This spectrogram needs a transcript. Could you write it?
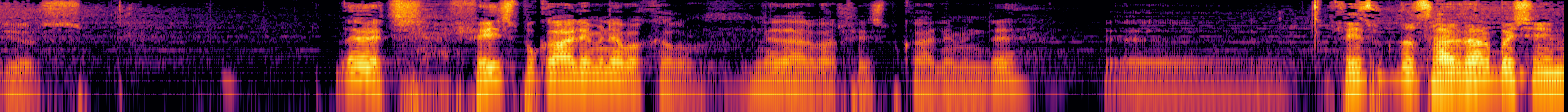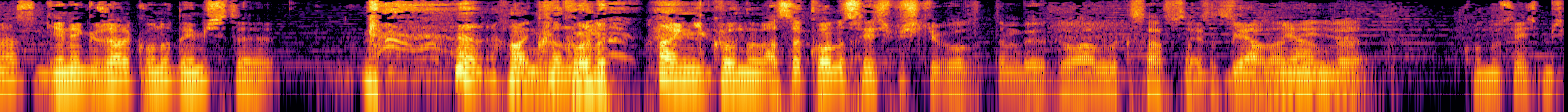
ediyoruz. Evet, Facebook alemine bakalım. Neler var Facebook aleminde? Ee, Facebook'ta Serdar Başeymez gene güzel konu demiş de. Hangi O konu? Hangi konu? aslında konu seçmiş gibi olduk değil mi? Böyle doğallık safsatası bir, falan bir anda konu seçmiş.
